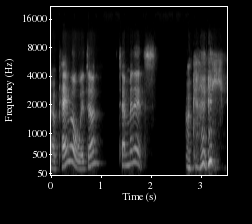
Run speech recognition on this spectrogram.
Okay, well, we're done. 10 minutes. Okay.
